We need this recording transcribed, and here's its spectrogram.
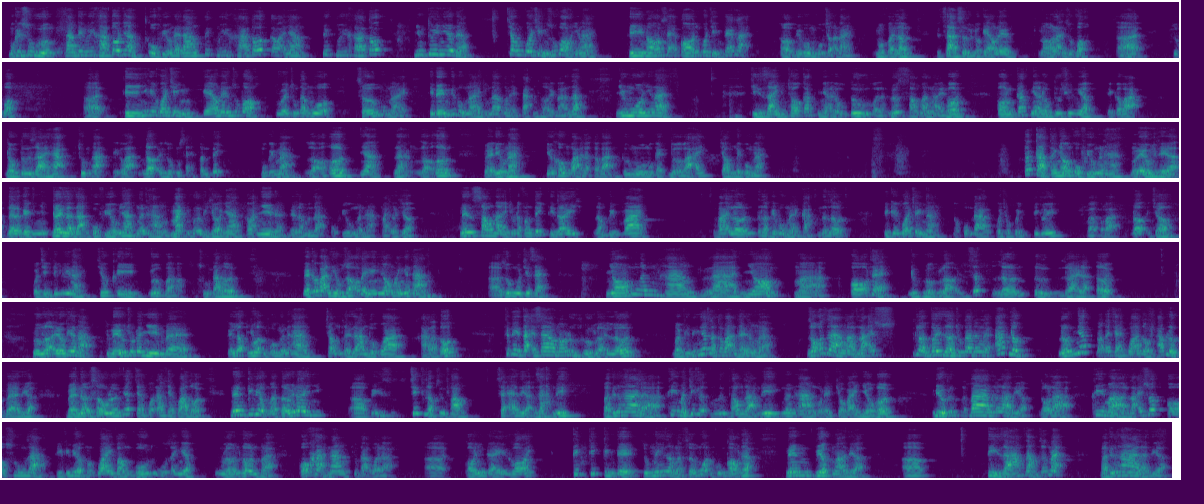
một cái xu hướng đang tích lũy khá tốt nhá. Cổ phiếu này đang tích lũy khá tốt các bạn nhá. Tích lũy khá tốt. Nhưng tuy nhiên này trong quá trình rút bỏ như này thì nó sẽ có những quá trình test lại ở cái vùng hỗ trợ này một vài lần giả sử nó kéo lên, nó lại rũ bỏ. Đấy, rũ bỏ. Đấy. thì những cái quá trình kéo lên rũ bỏ với chúng ta mua sớm vùng này, thì đến cái vùng này chúng ta có thể tạm thời bán ra. Như mua như này, chỉ dành cho các nhà đầu tư, gọi là lướt sóng hàng ngày thôi. Còn các nhà đầu tư chuyên nghiệp thì các bạn, đầu tư dài hạn, trung hạn thì các bạn đợi Dũng sẽ phân tích một cái mảng rõ hơn nha, giảng rõ hơn về điều này. Chứ không phải là các bạn cứ mua một cách bừa bãi trong cái vùng này tất cả các nhóm cổ phiếu ngân hàng nó đều như thế ạ. Đây là cái đây là dạng cổ phiếu nha ngân hàng mạnh hơn thị trường nha. Các bạn nhìn này đây là một dạng cổ phiếu ngân hàng mạnh hơn thị trường. Nên sau này chúng ta phân tích thì đây là một cái vai vai lớn tức là cái vùng này cảm rất lớn. Thì cái quá trình này nó cũng đang có trong trình tích lũy và các bạn đợi chờ quá trình tích lũy này trước khi bước vào xuống tăng hơn. Để các bạn hiểu rõ về cái nhóm ngành ngân hàng à, Dung muốn chia sẻ. Nhóm ngân hàng là nhóm mà có thể được hưởng lợi rất lớn từ giai đoạn tới. Hưởng lợi đầu tiên là nếu chúng ta nhìn về cái lợi nhuận của ngân hàng trong thời gian vừa qua khá là tốt. Thế thì tại sao nó được hưởng lợi lớn? Bởi vì thứ nhất là các bạn thấy rằng là rõ ràng là lãi tức là bây giờ chúng ta đang lại áp lực lớn nhất nó đã trải qua rồi. Áp lực về gì ạ? Về nợ xấu lớn nhất trải qua đã trải qua rồi. Nên cái việc mà tới đây uh, cái trích lập dự phòng sẽ gì ạ? Giảm đi. Và thứ hai là khi mà trích lập dự phòng giảm đi ngân hàng có thể cho vay nhiều hơn điều thứ ba nữa là gì ạ? Đó là khi mà lãi suất có xuống giảm thì cái việc mà quay vòng vốn của doanh nghiệp cũng lớn hơn và có khả năng chúng ta gọi là uh, có những cái gói kích thích kinh tế. Chúng nghĩ rằng là sớm muộn cũng có thôi ạ. Nên việc mà gì ạ? Uh, tỷ giá giảm rất mạnh. Và thứ hai là gì ạ?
